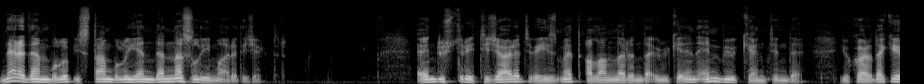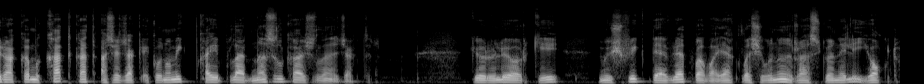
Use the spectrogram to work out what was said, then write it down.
nereden bulup İstanbul'u yeniden nasıl imar edecektir? Endüstri, ticaret ve hizmet alanlarında ülkenin en büyük kentinde yukarıdaki rakamı kat kat aşacak ekonomik kayıplar nasıl karşılanacaktır? Görülüyor ki müşfik devlet baba yaklaşımının rasyoneli yoktur.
